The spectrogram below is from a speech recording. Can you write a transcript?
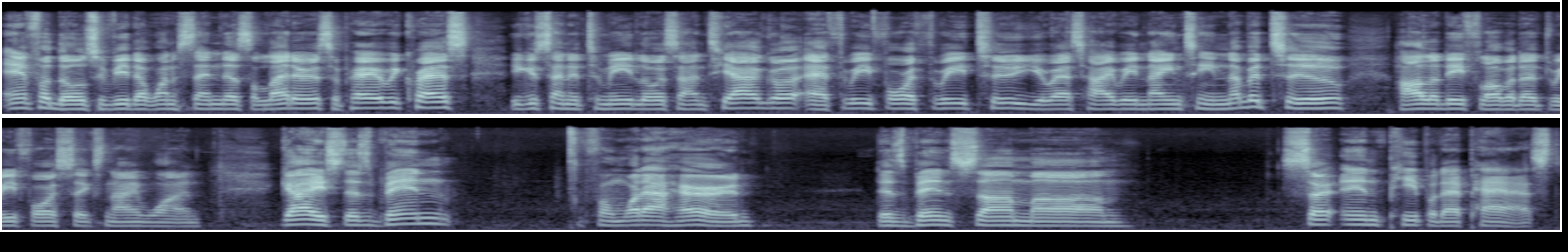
And for those of you that want to send us a letter, a prayer request, you can send it to me, Luis Santiago, at 3432 US Highway 19, number 2, Holiday, Florida 34691 guys, there's been, from what I heard, there's been some um, certain people that passed,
